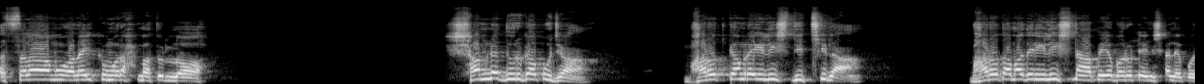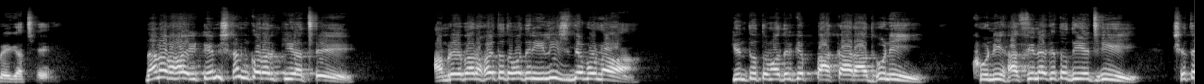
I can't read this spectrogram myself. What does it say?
আসসালামু আলাইকুম রহমতুল্লাহ সামনে দুর্গা পূজা ভারতকে আমরা ইলিশ দিচ্ছি না ভারত আমাদের ইলিশ না পেয়ে বড় টেনশনে পড়ে গেছে। না না ভাই, টেনশন করার কি আছে? আমরা এবার হয়তো তোমাদের ইলিশ দেব না। কিন্তু তোমাদেরকে পাকা রাঁধুনি, খুনি হাসিনাকে তো দিয়েছি। সে তো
